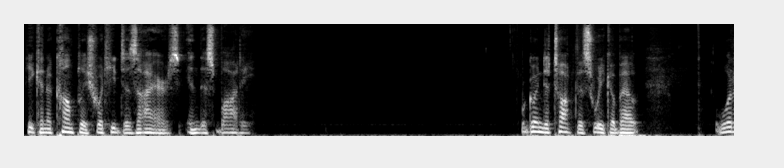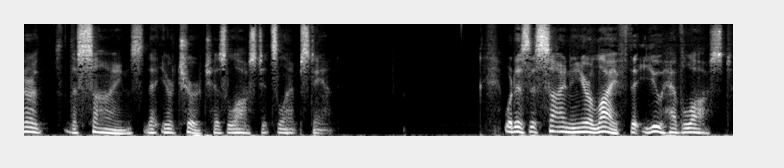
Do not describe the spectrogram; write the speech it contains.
he can accomplish what he desires in this body. We're going to talk this week about what are the signs that your church has lost its lampstand. What is the sign in your life that you have lost?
